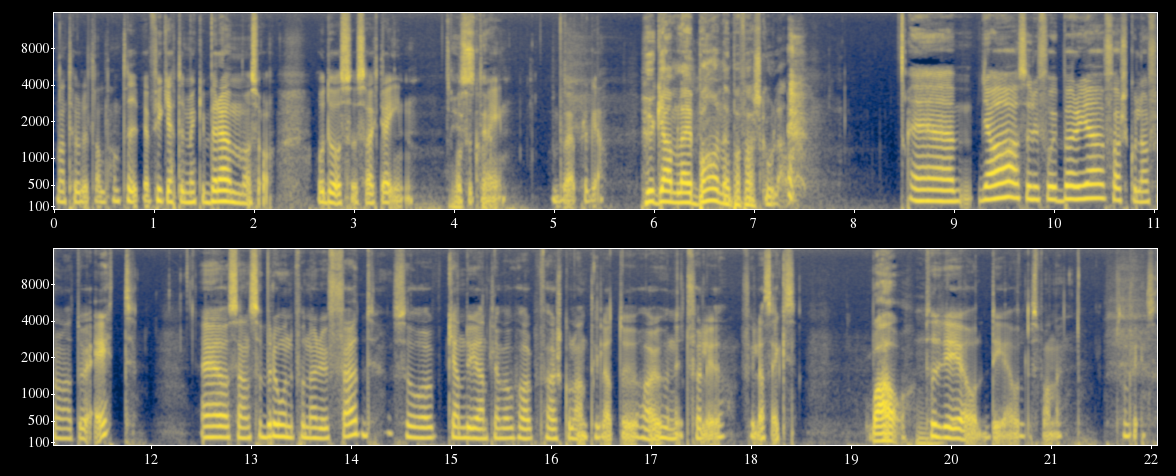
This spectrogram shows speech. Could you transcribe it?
naturligt alternativ. Jag fick jättemycket beröm och så. Och då så sökte jag in och så Just kom det. jag in och började plugga. Hur gamla är barnen på förskolan? Eh, ja, alltså du får ju börja förskolan från att du är ett. Eh, och sen så beroende på när du är född så kan du egentligen vara kvar på förskolan till att du har hunnit följa, fylla sex. Wow. Mm. Så det är det åldersspannet som finns.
